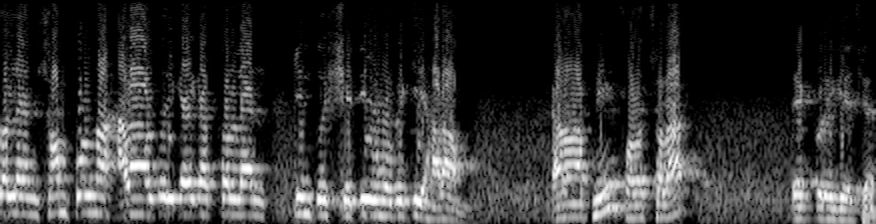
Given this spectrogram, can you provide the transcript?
করলেন, সম্পূর্ণ হালাল তরিকায় কাজ করলেন, কিন্তু সেটিও হবে কি হারাম? কারণ আপনি ফরজ ছলা ত্যাগ করে গিয়েছেন।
